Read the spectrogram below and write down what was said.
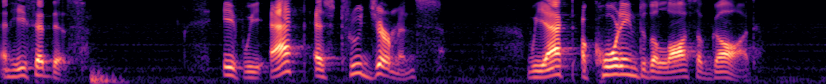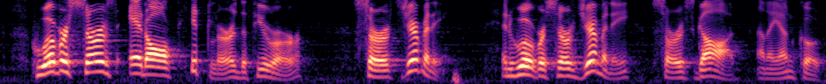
And he said this If we act as true Germans, we act according to the laws of God. Whoever serves Adolf Hitler, the Fuhrer, serves Germany. And whoever serves Germany serves God. And I unquote.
